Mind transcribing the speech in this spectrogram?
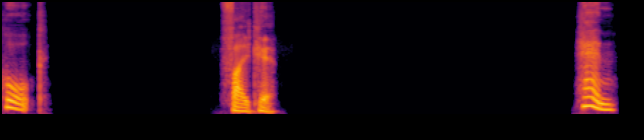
hawk, Falke, hen,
